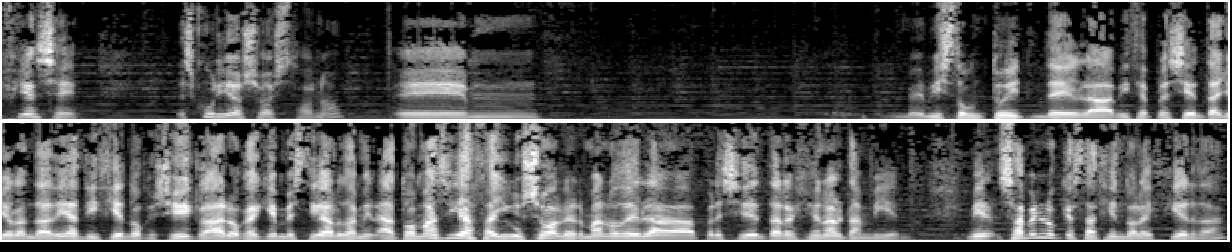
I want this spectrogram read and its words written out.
Fíjense, es curioso esto, ¿no? Eh, he visto un tuit de la vicepresidenta Yolanda Díaz diciendo que sí, claro, que hay que investigarlo también. A Tomás Díaz Ayuso, al hermano de la presidenta regional, también. Miren, ¿saben lo que está haciendo la izquierda?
